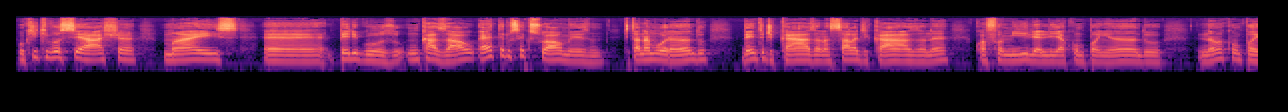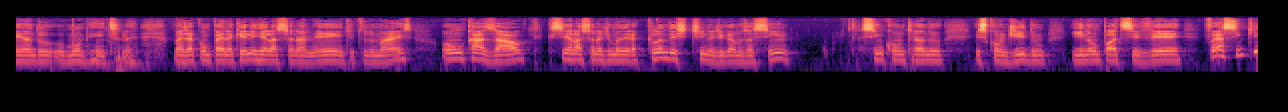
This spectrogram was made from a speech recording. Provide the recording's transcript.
O que, que você acha mais é, perigoso? Um casal heterossexual mesmo, que está namorando dentro de casa, na sala de casa, né? Com a família ali acompanhando, não acompanhando o momento, né? Mas acompanhando aquele relacionamento e tudo mais. Ou um casal que se relaciona de maneira clandestina, digamos assim, se encontrando escondido e não pode se ver. Foi assim que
